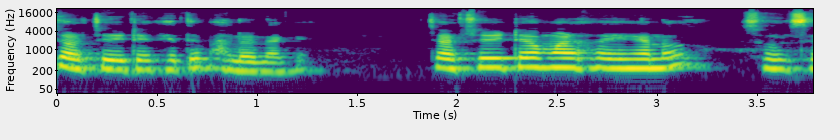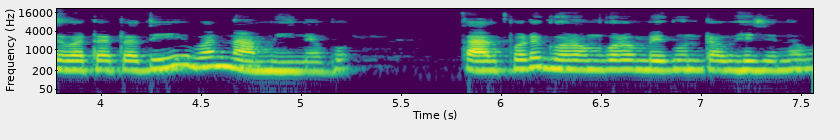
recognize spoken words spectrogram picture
চচ্চড়িটা খেতে ভালো লাগে। চচ্চড়িটা আমার হয়ে গেল, সর্ষে বাটাটা দিয়ে এবার নামিয়ে নেব। তারপরে গরম গরম বেগুনটা ভেজে নেব।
